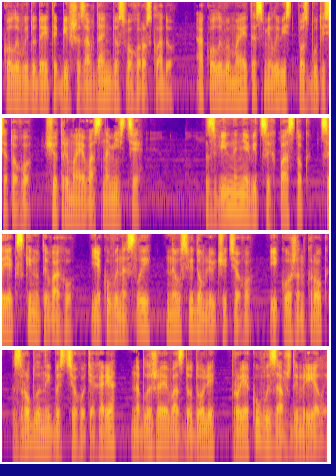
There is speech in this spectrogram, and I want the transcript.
коли ви додаєте більше завдань до свого розкладу, а коли ви маєте сміливість позбутися того, що тримає вас на місці. Звільнення від цих пасток це як скинути вагу, яку ви несли, не усвідомлюючи цього, і кожен крок, зроблений без цього тягаря, наближає вас до долі, про яку ви завжди мріяли.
